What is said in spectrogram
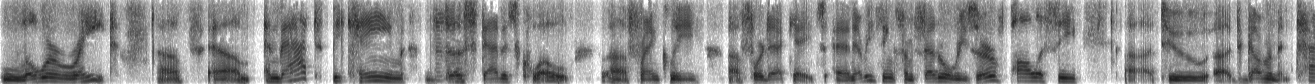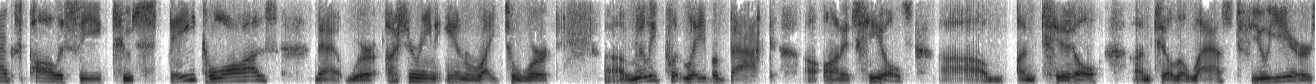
lower rate. Uh, um, and that became the status quo, uh, frankly, uh, for decades. And everything from Federal Reserve policy uh, to, uh, to government tax policy to state laws that were ushering in right to work uh, really put labor back uh, on its heels um, until until the last few years,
